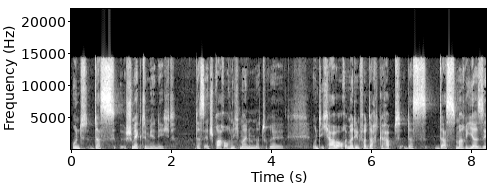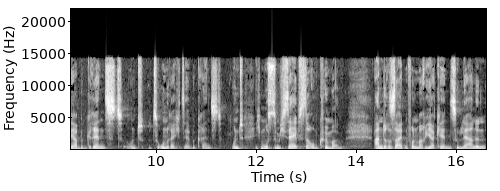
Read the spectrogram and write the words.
Und das schmeckte mir nicht. Das entsprach auch nicht meinem Naturell. Und ich habe auch immer den Verdacht gehabt, dass das Maria sehr begrenzt und zu Unrecht sehr begrenzt. Und ich musste mich selbst darum kümmern, andere Seiten von Maria kennenzulernen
